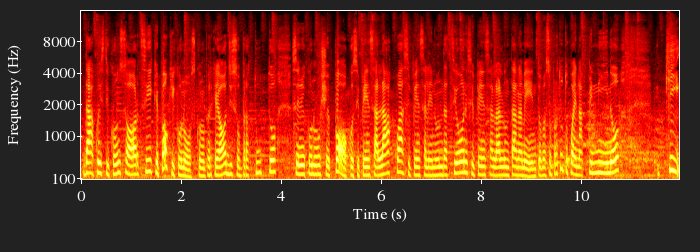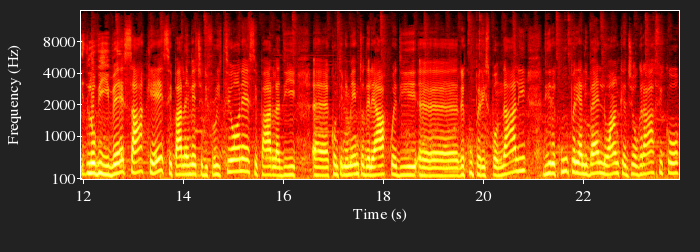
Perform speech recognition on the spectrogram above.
da questi consorzi che pochi conoscono perché oggi soprattutto se ne conosce poco, si pensa all'acqua, si pensa alle inondazioni, si pensa all'allontanamento, ma soprattutto qua in Appennino chi lo vive sa che si parla invece di fruizione, si parla di eh, contenimento delle acque, di eh, recuperi spondali, di recuperi a livello anche geografico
